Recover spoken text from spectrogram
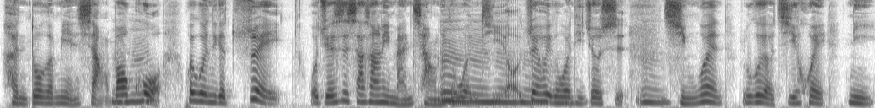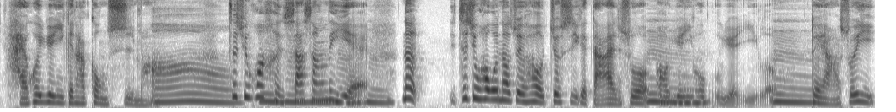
很多个面向，包括会问一个最我觉得是杀伤力蛮强的一个问题哦。嗯、最后一个问题就是，嗯，请问如果有机会，你还会愿意跟他共事吗？哦，这句话很杀伤力耶。那。这句话问到最后就是一个答案，说哦，愿意或不愿意了。嗯，对啊，所以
